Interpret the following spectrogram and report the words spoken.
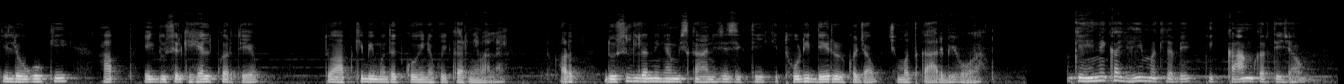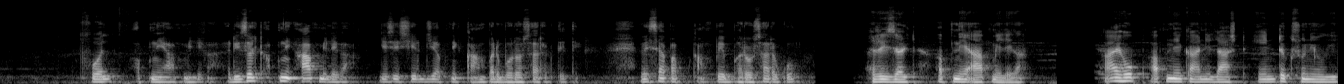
कि लोगों की आप एक दूसरे की हेल्प करते हो तो आपकी भी मदद कोई ना कोई करने वाला है। और दूसरी लर्निंग हम इस कहानी से सीखते हैं कि थोड़ी देर रुको जाओ, चमत्कार भी होगा। कहने का यही मतलब है कि काम करते जाओ, फल अपने आप मिलेगा रिज़ल्ट अपने आप मिलेगा, जैसे शेर जी अपने काम पर भरोसा रखते थे। वैसे आप, आप काम पे भरोसा रखो। रिज़ल्ट अपने आप मिलेगा। आई होप आपने कहानी लास्ट एंड तक सुनी होगी।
